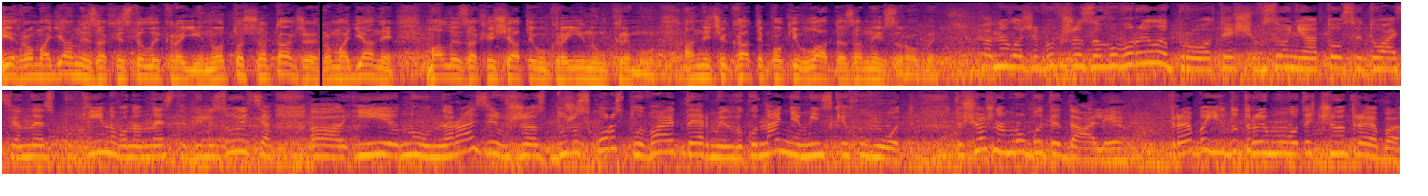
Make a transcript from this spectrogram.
І громадяни захистили країну. От точно так же громадяни мали захищати Україну в Криму, а не чекати, поки влада за них зробить. Пане Олеже, ви вже заговорили про те, що в зоні АТО ситуація неспокійна, вона не стабілізується. І ну наразі вже дуже скоро спливає термін виконання мінських угод. То що ж нам робити далі? Треба їх дотримувати чи не треба?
